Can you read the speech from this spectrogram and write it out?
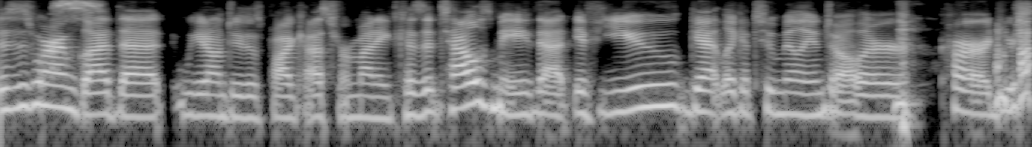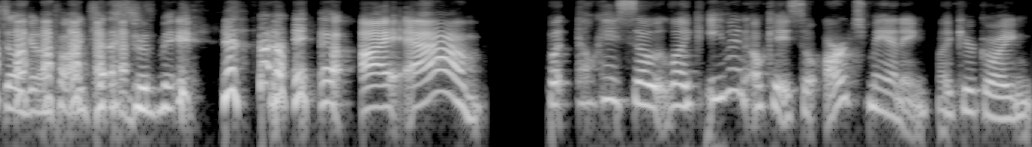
This is where I'm glad that we don't do this podcast for money because it tells me that if you get like a $2 million card, you're still going to podcast with me. I am. But okay, so like even okay, so Arch Manning, like you're going,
